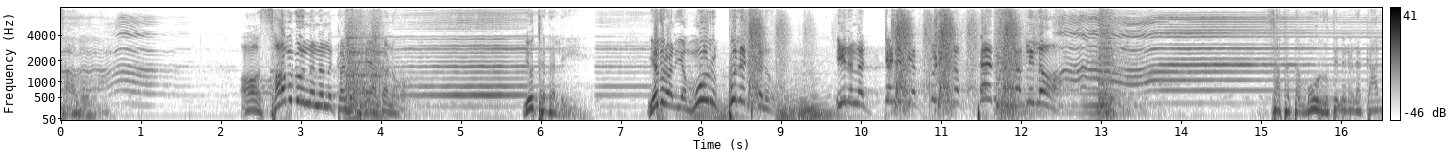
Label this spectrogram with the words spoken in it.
ಸಾವು. ಆ ಸಾವುಗೂ ನನ್ನನ್ನು ಕಂಡು ಭಯ ಕಾಣು. ಯುದ್ಧದಲ್ಲಿ ಎದುರಾಳಿಯ ಮೂರು ಬುಲೆಟ್ಗಳು ಈ ನನ್ನ ಗಂಡತಿಯ ಕುಡಿಗಿನ ಭೇದಕ್ಕಾಗ್ಲಿಲ್ಲ ಸತತ ಮೂರು ದಿನಗಳ ಕಾಲ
